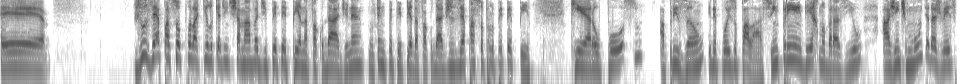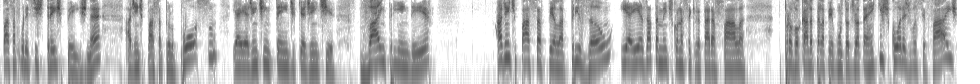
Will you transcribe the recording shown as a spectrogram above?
É, José passou por aquilo que a gente chamava de PPP na faculdade, né? Não tem um PPP da faculdade. José passou pelo PPP, que era o poço, a prisão e depois o palácio. Empreender no Brasil, a gente muitas das vezes passa por esses três P's, né? A gente passa pelo poço, e aí a gente entende que a gente vai empreender. A gente passa pela prisão, e aí exatamente quando a secretária fala, provocada pela pergunta do JR, que escolhas você faz?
